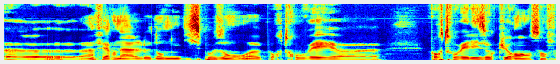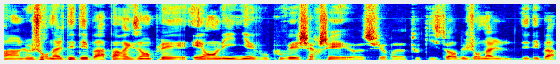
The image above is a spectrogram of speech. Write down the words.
euh, infernale dont nous disposons euh, pour trouver euh, pour trouver les occurrences. Enfin, le journal des débats, par exemple, est, est en ligne et vous pouvez chercher sur toute l'histoire du journal des débats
